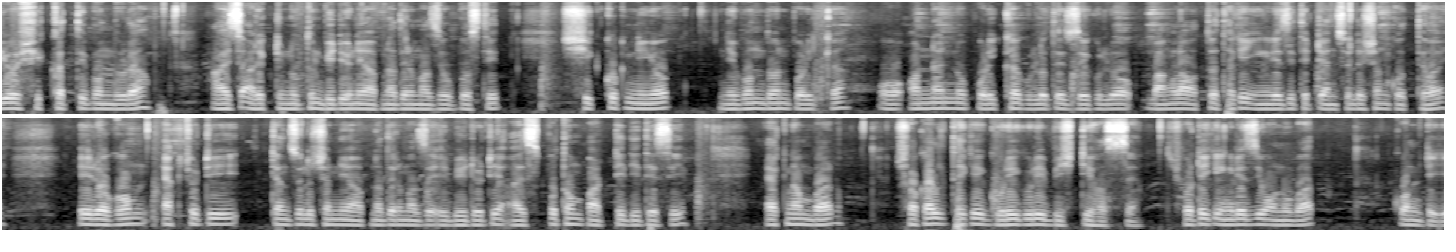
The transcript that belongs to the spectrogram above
প্রিয় শিক্ষার্থী বন্ধুরা, আজ আরেকটি নতুন ভিডিও নিয়ে আপনাদের মাঝে উপস্থিত। শিক্ষক নিয়োগ, নিবন্ধন পরীক্ষা ও অন্যান্য পরীক্ষাগুলোতে যেগুলো বাংলা অর্থ থাকে ইংরেজিতে ট্রান্সলেশন করতে হয়, এরকম একশোটি ট্রান্সলেশন নিয়ে আপনাদের মাঝে এই ভিডিওটি আজ প্রথম পার্টটি দিতেছি। এক নম্বর সকাল থেকে গুড়ি গুড়ি বৃষ্টি হচ্ছে। সঠিক ইংরেজি অনুবাদ কোনটি?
